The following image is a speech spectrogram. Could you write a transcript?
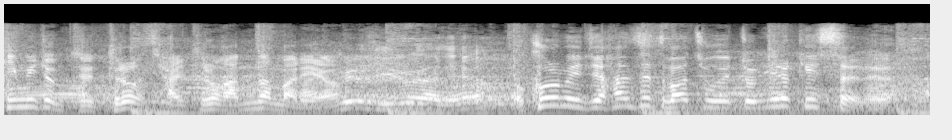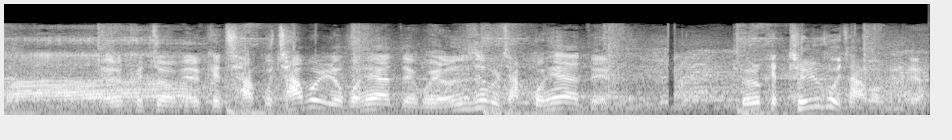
힘이 좀 들- 들어 잘 들어간단 말이에요. 그래서 이러고 다녀요? 어, 그러면 이제 한 세트 맞추고 좀 이렇게 있어야 돼요. 아. 이렇게 좀 이렇게 자꾸 잡으려고 해야 되고 연습을 자꾸 해야 돼요. 이렇게 들고 잡으면 돼요.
